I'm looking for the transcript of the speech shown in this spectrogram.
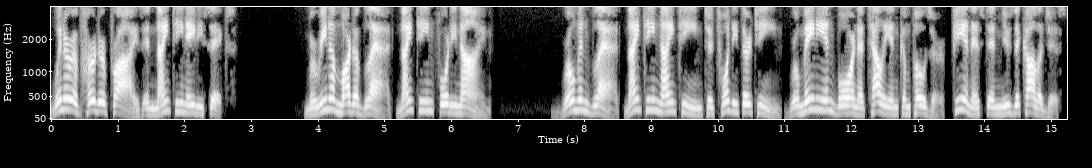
winner of Herder Prize in 1986. Marina Marta Vlad, 1949. Roman Vlad, 1919 to 2013, Romanian-born Italian composer, pianist and musicologist.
